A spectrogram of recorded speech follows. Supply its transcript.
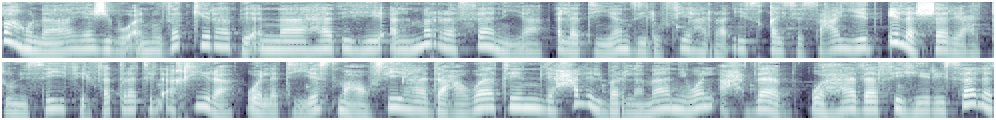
وهنا يجب أن نذكر بأن هذه المرة الثانية التي ينزل فيها الرئيس قيس سعيد إلى الشارع التونسي في الفترة الأخيرة والتي يسمع فيها دعوات لحل البرلمان والأحزاب. وهذا فيه رسالة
